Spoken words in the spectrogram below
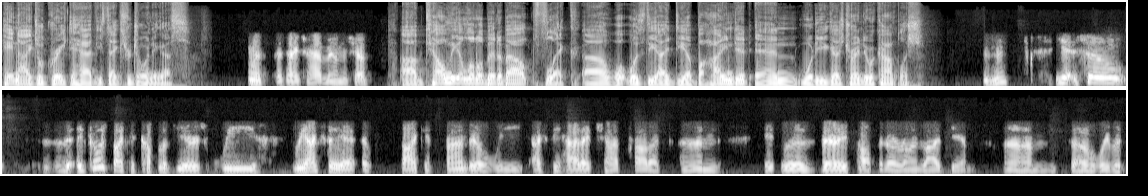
Hey, Nigel, great to have you. Thanks for joining us. Thanks for having me on the show. Um, tell me a little bit about Flick. Uh, what was the idea behind it, and what are you guys trying to accomplish? Mm-hmm. Yeah, so it goes back a couple of years. We we actually uh, back at FanDuel we actually had a chat product, and it was very popular around live games. Um, so we would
